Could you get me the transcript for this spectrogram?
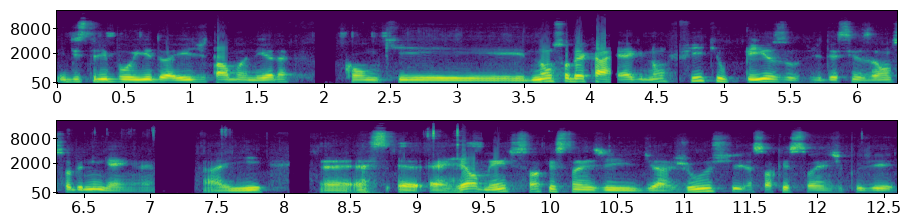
e distribuído aí de tal maneira com que não sobrecarregue, não fique o peso de decisão sobre ninguém. Né? Aí é, é, é, realmente só questões de, de ajuste, é só questões tipo, de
